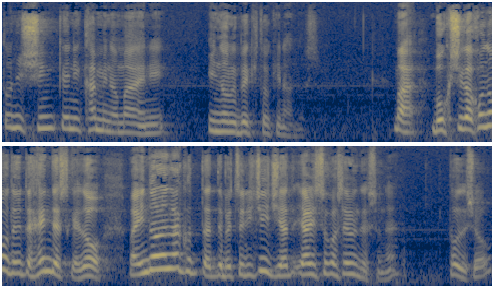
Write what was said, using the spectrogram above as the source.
当に真剣に神の前に祈るべき時なんです。まあ牧師がこんなこと言うと変ですけど、まあ、祈らなくったって別にいちいちやり過ごせるんですよね。どうでしょう？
